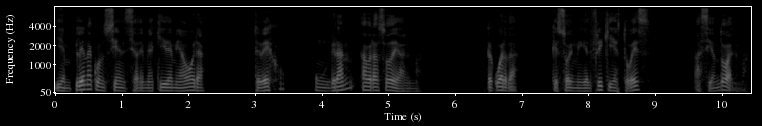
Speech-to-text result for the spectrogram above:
y en plena conciencia de mi aquí y de mi ahora, te dejo un gran abrazo de alma. Recuerda que soy Miguel Friki y esto es Haciendo Alma.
